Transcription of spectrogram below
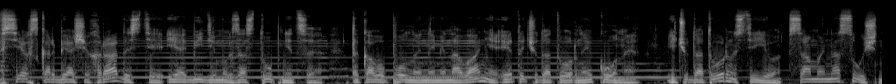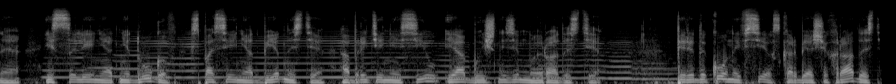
Всех скорбящих радости и обидимых заступницы – таково полное наименование этой чудотворной иконы. И чудотворность ее самая насущная – исцеление от недугов, спасение от бедности, обретение сил и обычной земной радости. Перед иконой всех скорбящих радость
